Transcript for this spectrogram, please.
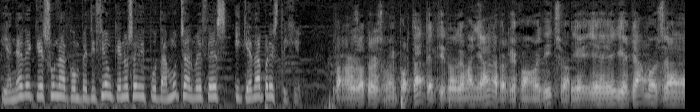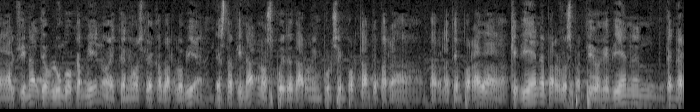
y añade que es una competición que no se disputa muchas veces y que da prestigio. Para nosotros es muy importante el título de mañana porque, como he dicho, llegamos al final de un largo camino y tenemos que acabarlo bien. Esta final nos puede dar un impulso importante para, para la temporada que viene, para los partidos que vienen, tener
